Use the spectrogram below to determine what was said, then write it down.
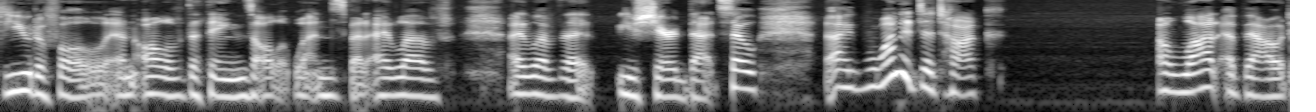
beautiful and all of the things all at once. But I love, I love that you shared that. So I wanted to talk a lot about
